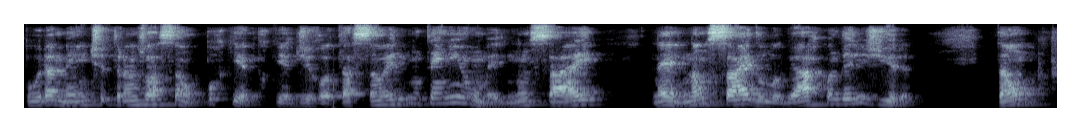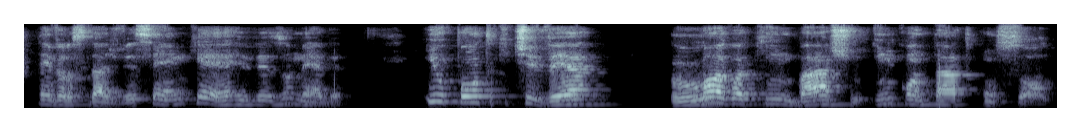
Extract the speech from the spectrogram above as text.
puramente translação. Por quê? Porque de rotação ele não tem nenhuma, ele não sai, né? ele não sai do lugar quando ele gira. Então, tem velocidade VCM, que é R vezes ômega. E o ponto que tiver logo aqui embaixo, em contato com o solo.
